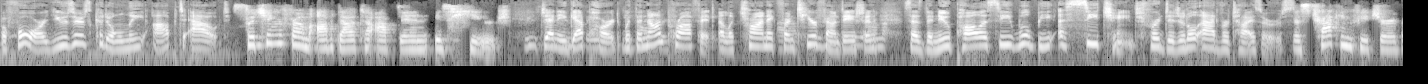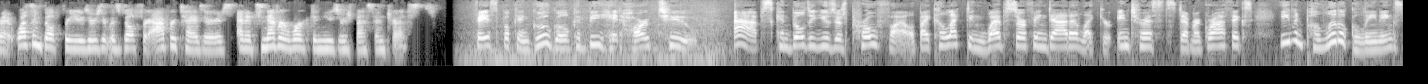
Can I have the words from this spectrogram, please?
Before, users could only opt out. Switching from opt out to opt in is huge. Gennie Gebhart with the nonprofit Electronic Frontier Foundation says the new policy will be a sea change for digital advertisers. This tracking feature that wasn't built for users, it was built for advertisers, and it's never worked in users' best interests. Facebook and Google could be hit hard too. Apps can build a user's profile by collecting web surfing data like your interests, demographics, even political leanings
